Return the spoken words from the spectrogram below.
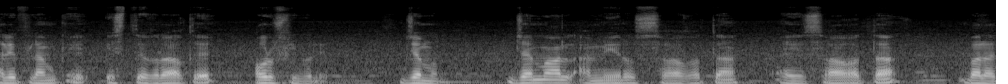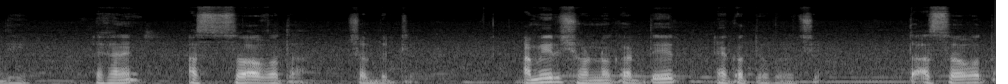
আলিফলামকে ইস্তেগরাকে ওরফি বলে। যেমন, জামাল আমির ও স্বাগতা এই স্বাগতা বালাদি। এখানে আস্বাগতা শব্দটি। আমির স্বর্ণকারদের একত্র করেছে। তা আস্বাগত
